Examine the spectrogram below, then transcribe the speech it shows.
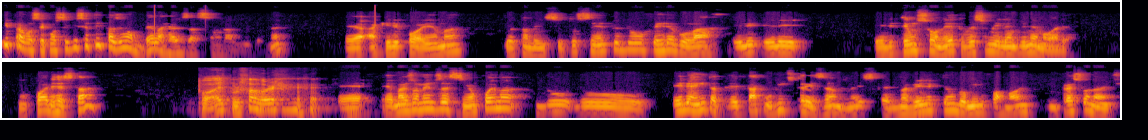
E para você conseguir, você tem que fazer uma bela realização da vida, né? É aquele poema eu também cito sempre do Ferreira Goulart. Ele, ele, ele tem um soneto, vê se eu me lembro de memória. Pode restar? Pode, por favor. É, é mais ou menos assim. É um poema do, do ele ainda está com 23 anos, né? Escreve uma veja que tem um domínio formal impressionante.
